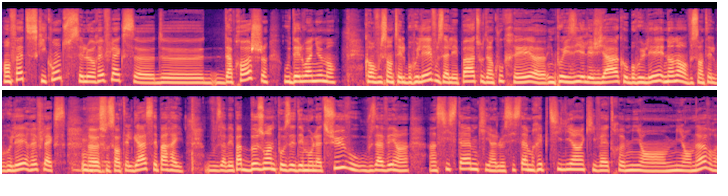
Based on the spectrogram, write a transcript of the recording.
En fait, ce qui compte, c'est le réflexe euh, de d'approche ou d'éloignement. Quand vous sentez le brûlé, vous n'allez pas tout d'un coup créer euh, une poésie élégiaque au brûlé. Non, non, vous sentez le brûlé, réflexe. Mmh. Euh, vous sentez le gaz, c'est pareil. Vous n'avez pas besoin de poser des mots là-dessus. Vous, vous avez un, un système qui est le système reptilien qui va être mis en mis en œuvre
